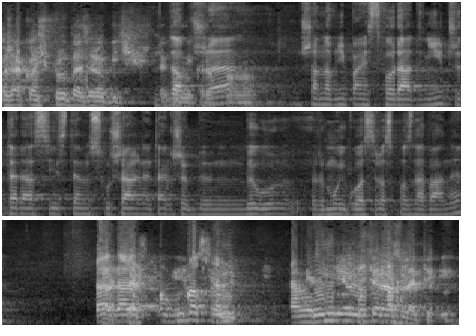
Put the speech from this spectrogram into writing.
Może jakąś próbę zrobić tego Dobrze. mikrofonu. Szanowni Państwo radni, czy teraz jestem słyszalny tak, żeby był mój głos rozpoznawany? Tak, Tak, ale tak. z pogłosem. Tam U jest mnie już teraz lepiej.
